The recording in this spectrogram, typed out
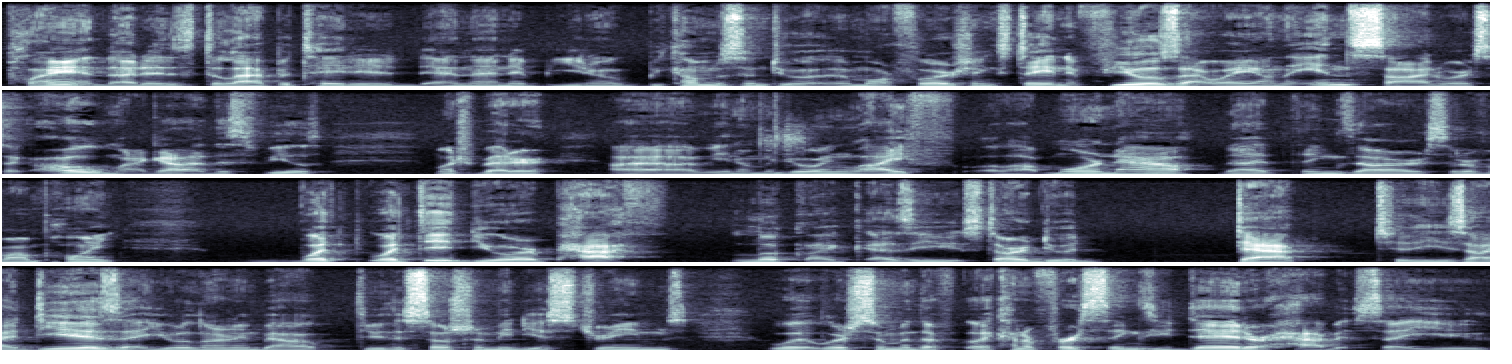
plant that is dilapidated and then it you know becomes into a, a more flourishing state and it feels that way on the inside where it's like oh my god this feels much better. Uh, you know i'm enjoying life a lot more now that things are sort of on point. What what did your path look like as you started to adapt to these ideas that you were learning about through the social media streams? What were some of the like kind of first things you did or habits that you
